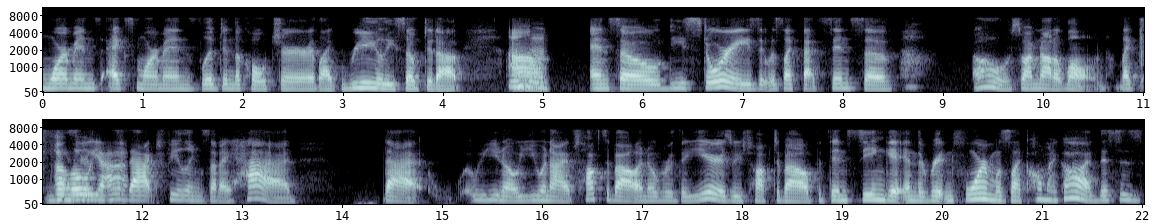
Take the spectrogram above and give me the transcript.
Mormons, ex-Mormons, lived in the culture, like really soaked it up. Mm-hmm. Um, and so these stories, it was like that sense of, oh, so I'm not alone. Like these oh, yeah. exact feelings that I had that you know you and I have talked about and over the years we've talked about but then seeing it in the written form was like oh my god this is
